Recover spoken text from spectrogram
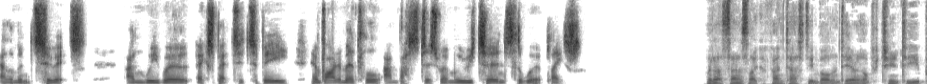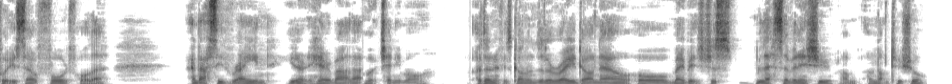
element to it, and we were expected to be environmental ambassadors when we returned to the workplace. Well, that sounds like a fantastic volunteering opportunity you put yourself forward for there. And acid rain, you don't hear about that much anymore. I don't know if it's gone under the radar now, or maybe it's just less of an issue. I'm, I'm not too sure.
